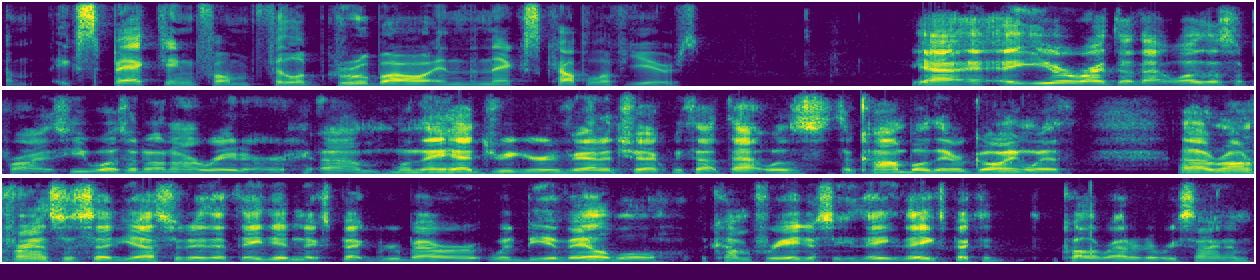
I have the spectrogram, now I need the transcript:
um, expecting from Philip Grubauer in the next couple of years? Yeah, you're right though. That was a surprise. He wasn't on our radar um, when they had Driedger and Vanecek. We thought that was the combo they were going with. Uh, Ron Francis said yesterday that they didn't expect Grubauer would be available come free agency. They they expected Colorado to resign him.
